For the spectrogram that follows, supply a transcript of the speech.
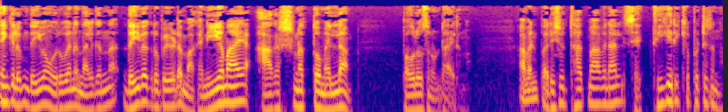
എങ്കിലും ദൈവം ഒരുവന് നൽകുന്ന ദൈവകൃപയുടെ മഹനീയമായ ആകർഷണത്വമെല്ലാം പൌലോസിനുണ്ടായിരുന്നു. അവൻ പരിശുദ്ധാത്മാവിനാൽ ശക്തീകരിക്കപ്പെട്ടിരുന്നു.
